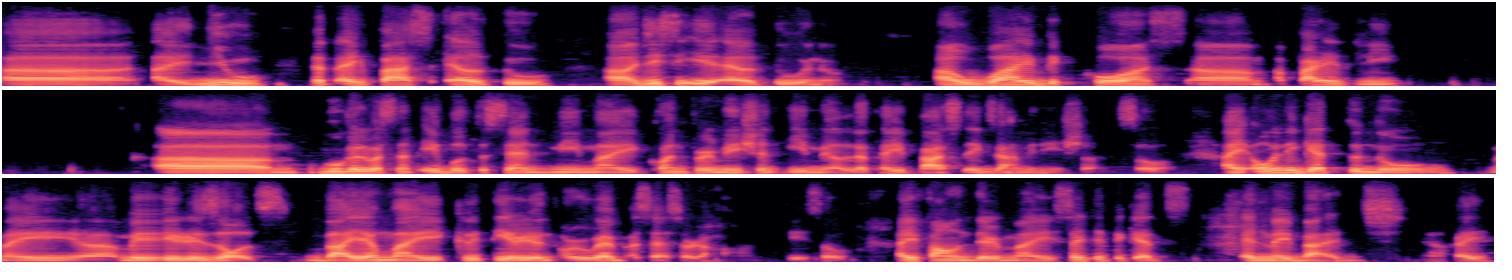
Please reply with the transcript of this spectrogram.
uh, I knew that I passed L2 uh, GCE L2 no uh, why? Because um, apparently um, Google was not able to send me my confirmation email that I passed the examination. So I only get to know my uh, my results via my Kryterion or Webassessor account. Okay, so I found there my certificates and my badge. Okay,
